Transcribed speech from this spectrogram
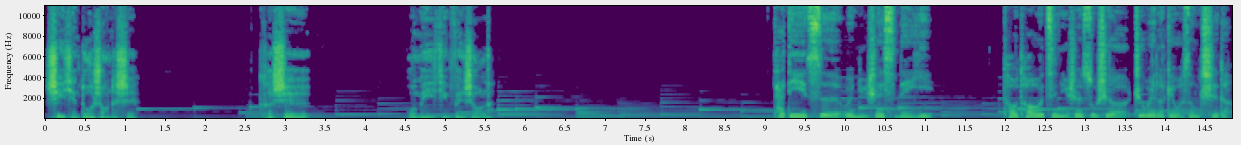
是一件多爽的事。可是，我们已经分手了。他第一次为女生洗内衣，偷偷进女生宿舍，只为了给我送吃的。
